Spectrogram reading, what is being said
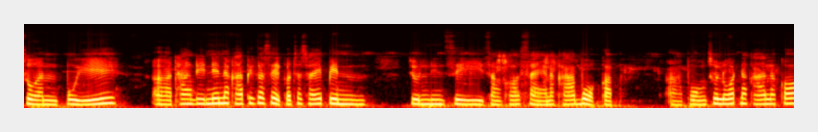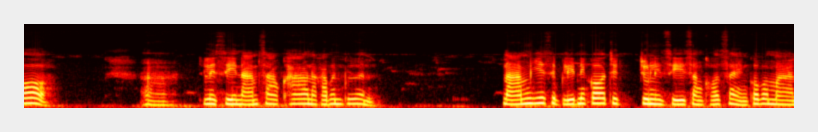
ส่วนปุ๋ยทางดินนี่นะคะพี่เกษตรก็จะใช้เป็นจุลินทรีย์สังเคราะห์แสงนะคะ บวกกับผงชูรสนะคะ แล้วก็จุลินทรีย์น้ำซาวข้าวนะคะ เพื่อนๆ น้ำยี่สิบลิตรนี่ก็จุลินทรีย์สังเคราะห์แสงก็ประมาณ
